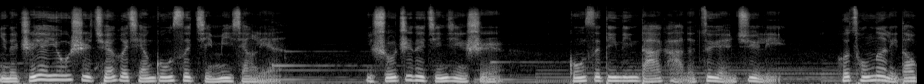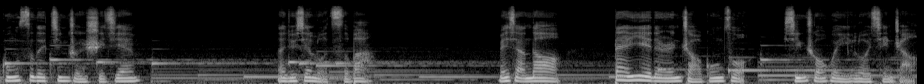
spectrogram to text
你的职业优势全和前公司紧密相连，你熟知的仅仅是公司钉钉打卡的最远距离和从那里到公司的精准时间。那就先裸辞吧。没想到待业的人找工作，薪酬会一落千丈。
